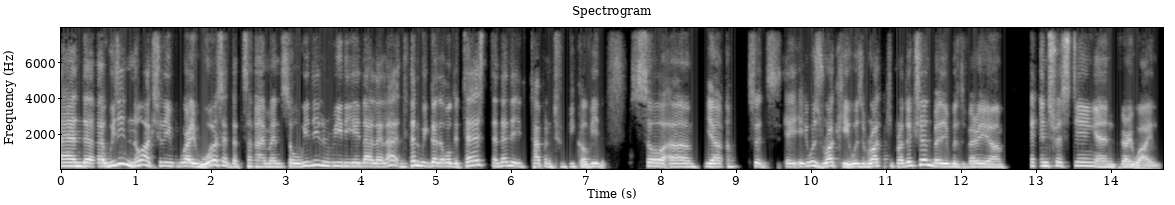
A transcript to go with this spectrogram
And uh, we didn't know actually where it was at that time. And so we didn't really la, la, la. then we got all the tests and then it happened to be covid. So um, yeah. So it, it, was rocky. It was a rocky production but it was very uh, interesting and very wild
